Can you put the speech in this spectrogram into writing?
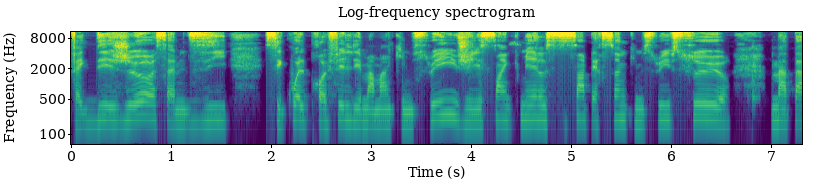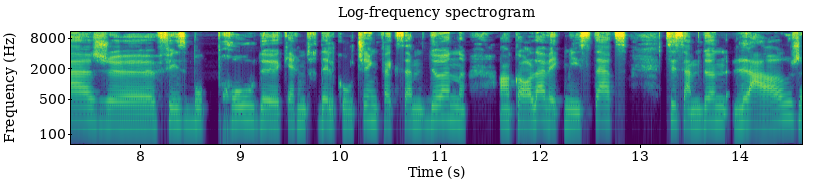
Fait que déjà, ça me dit, c'est quoi le profil des mamans qui me suivent? J'ai 5600 personnes qui me suivent sur ma page euh, Facebook Pro de Karine Trudel Coaching. Fait que ça me donne, encore là, avec mes stats, tu sais, ça me donne l'âge,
